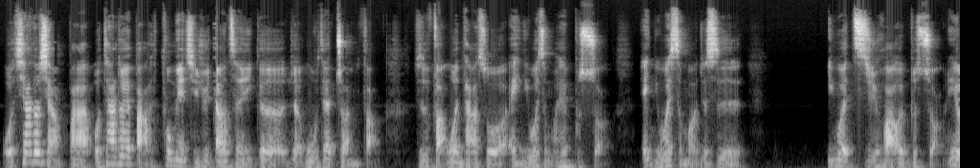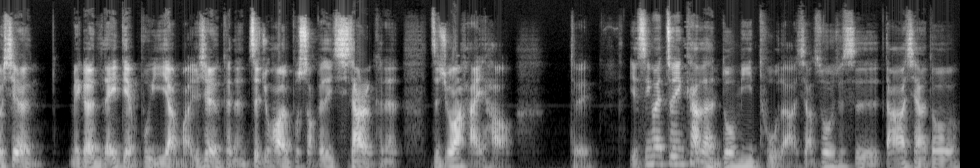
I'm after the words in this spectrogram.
我现在都想把，我现在都会把负面情绪当成一个人物在专访，就是访问他说，哎，你为什么会不爽？哎，你为什么就是因为这句话会不爽？因为有些人。每个人雷点不一样嘛，有些人可能这句话会不爽，可是其他人可能这句话还好。对，也是因为最近看了很多 Me Too 啦，想说就是大家现在都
